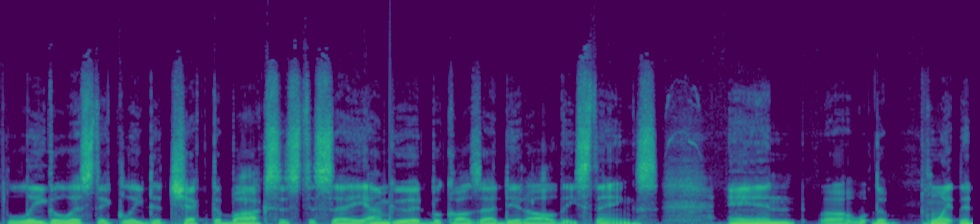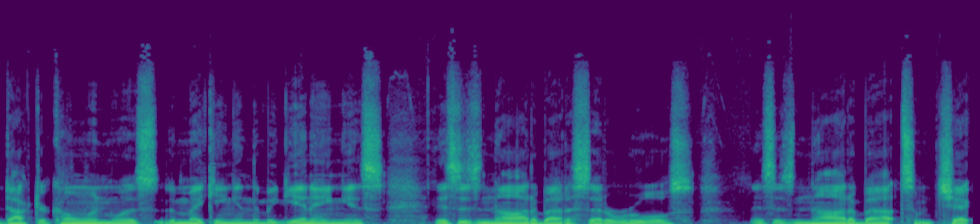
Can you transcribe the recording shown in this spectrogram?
legalistically to check the boxes to say, I'm good because I did all these things. And uh, the point that Dr. Coleman was making in the beginning is this is not about a set of rules. This is not about some check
